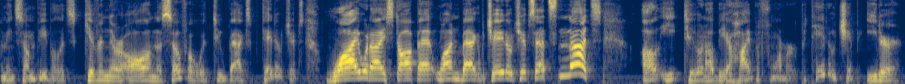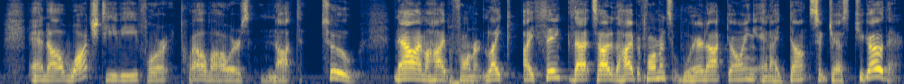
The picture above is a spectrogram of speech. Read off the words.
I mean, some people, it's giving their all on the sofa with two bags of potato chips. Why would I stop at one bag of potato chips? That's nuts. I'll eat two and I'll be a high performer, potato chip eater. And I'll watch TV for 12 hours, not two. Now I'm a high performer. Like, I think that side of the high performance, we're not going, and I don't suggest you go there.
